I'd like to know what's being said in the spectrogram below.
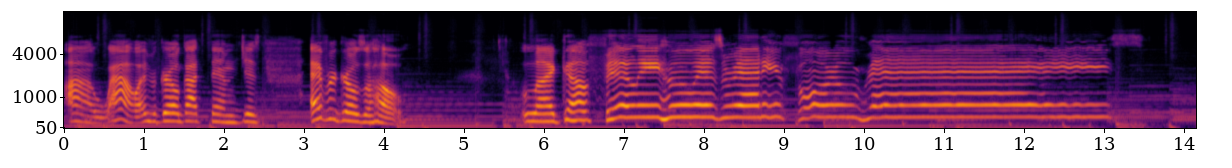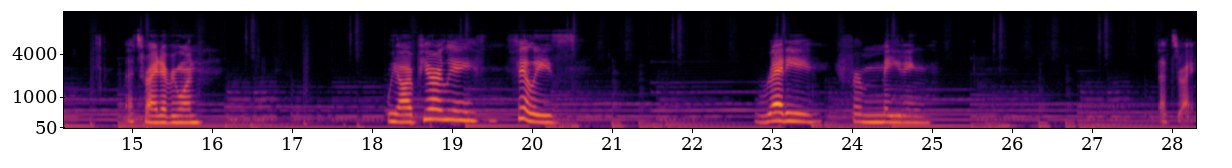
Ah, wow, every girl got them just. Every girl's a hoe. Like a filly who is ready for a race. That's right, everyone. We are purely fillies. Ready for mating. That's right.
